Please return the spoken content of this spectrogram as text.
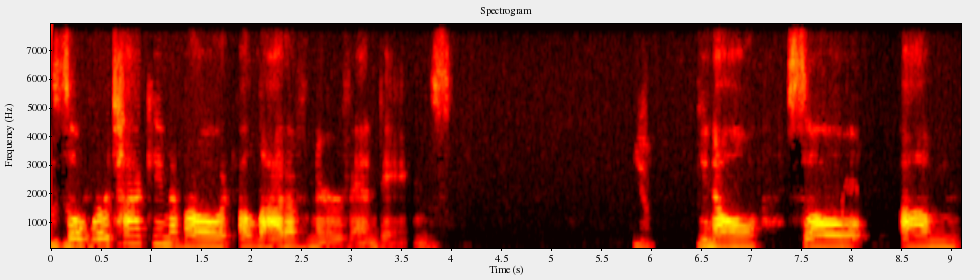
mm-hmm. so we're talking about a lot of nerve endings yeah you know so um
